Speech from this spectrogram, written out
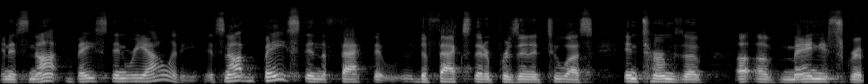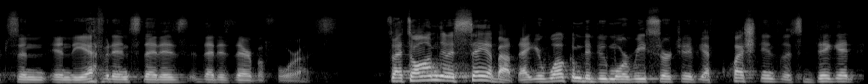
And it's not based in reality. It's not based in the fact that the facts that are presented to us in terms of, uh, of manuscripts and, and the evidence that is, that is there before us. So that's all I'm going to say about that. You're welcome to do more research. And if you have questions, let's dig it,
